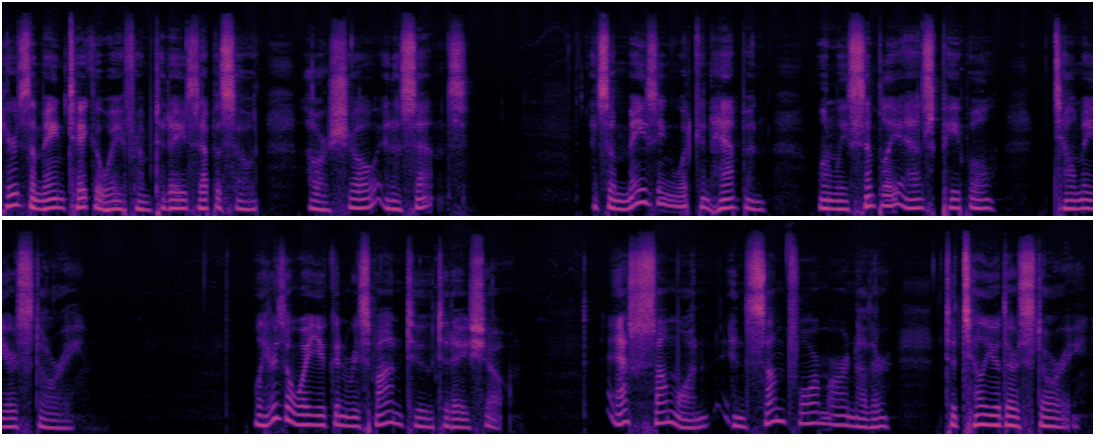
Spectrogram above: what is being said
here's the main takeaway from today's episode our show in a sentence. It's amazing what can happen when we simply ask people, Tell me your story. Well, here's a way you can respond to today's show. Ask someone in some form or another to tell you their story.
